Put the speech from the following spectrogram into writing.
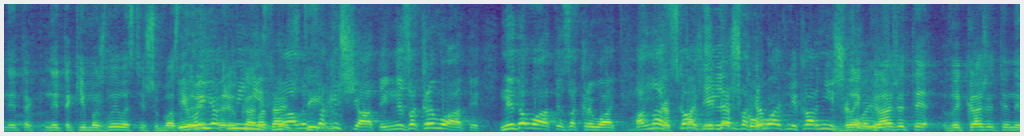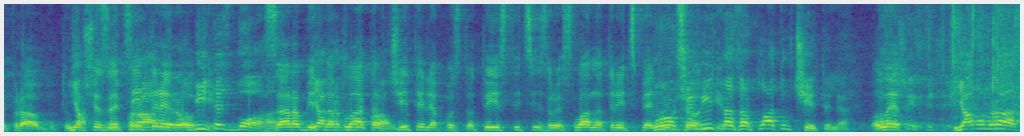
не, так, не такі можливості, щоб вас І ви, як міністр, мали б захищати і не закривати, не давати закривати. А в нас кожен день закривають лікарні і Ви кажете, ви кажете неправду, тому Як що за ці три роки Побійтесь Бога. Я заробітна кажу плата неправду. вчителя по статистиці зросла на 35%. Проживіть на зарплату вчителя. Олеже, Я вам раджу.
